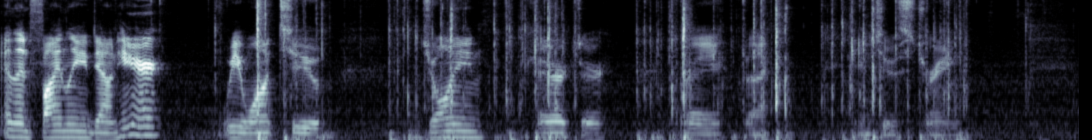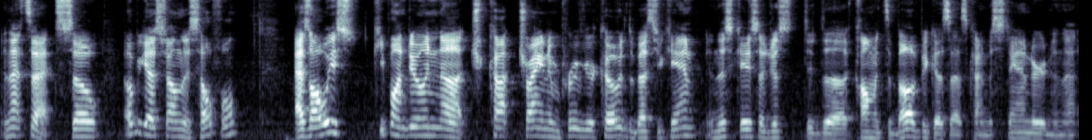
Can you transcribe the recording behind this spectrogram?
And then finally down here, we want to join character array back into string. And that's that. So I hope you guys found this helpful. As always, keep on doing, uh, try and improve your code the best you can. In this case, I just did the comments above because that's kind of standard and that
